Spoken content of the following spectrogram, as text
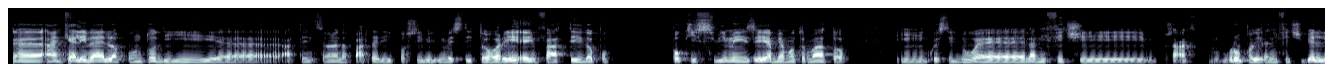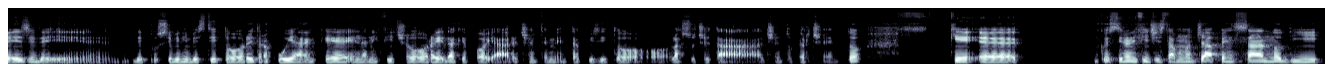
eh, anche a livello appunto di eh, attenzione da parte di possibili investitori. E infatti dopo pochissimi mesi abbiamo trovato in questi due lanifici, un gruppo di lanifici biellesi dei, dei, possibili investitori, tra cui anche il lanificio Reda che poi ha recentemente acquisito la società al 100%, che eh, questi lanifici stavano già pensando di,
